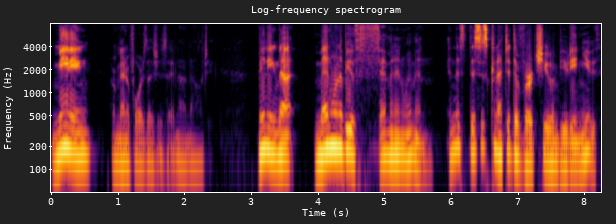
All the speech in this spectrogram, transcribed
meaning, or metaphors, I should say, not analogy, meaning that men want to be with feminine women. And this, this is connected to virtue and beauty and youth.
